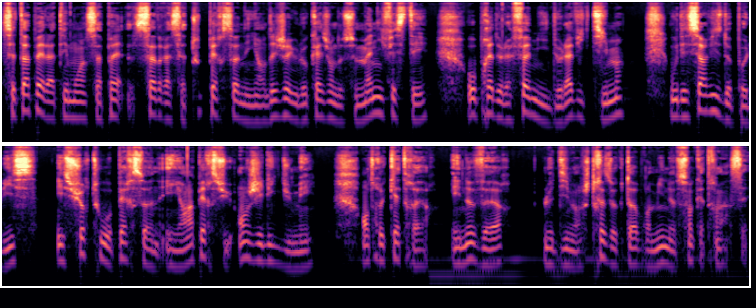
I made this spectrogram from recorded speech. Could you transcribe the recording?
Cet appel à témoins s'adresse à toute personne ayant déjà eu l'occasion de se manifester auprès de la famille de la victime ou des services de police et surtout aux personnes ayant aperçu Angélique Dumay entre 4h et 9h le dimanche 13 octobre 1996.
